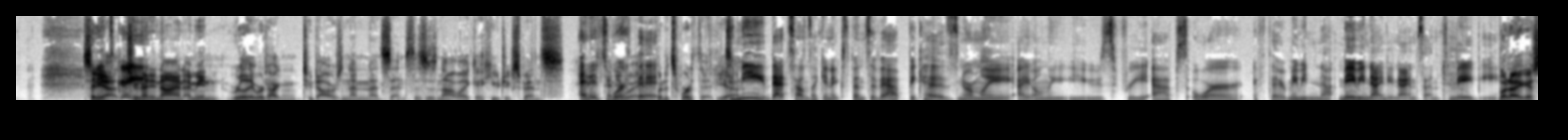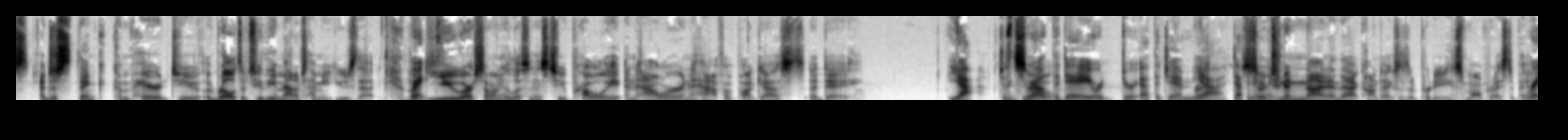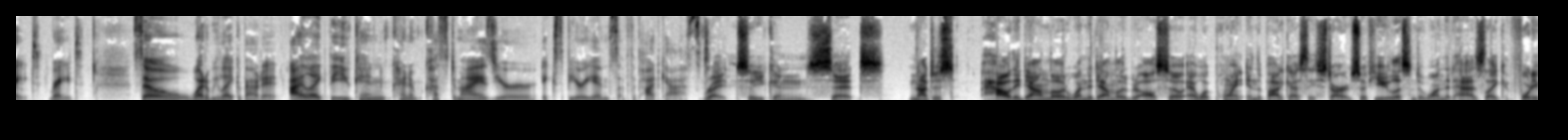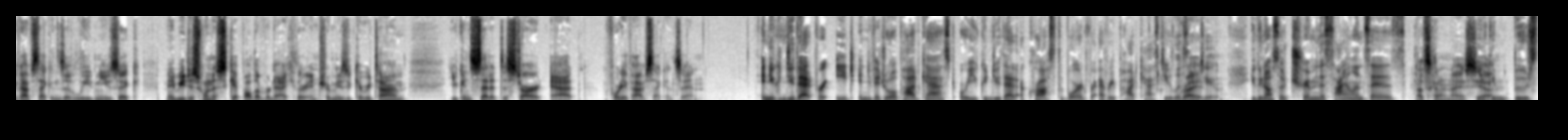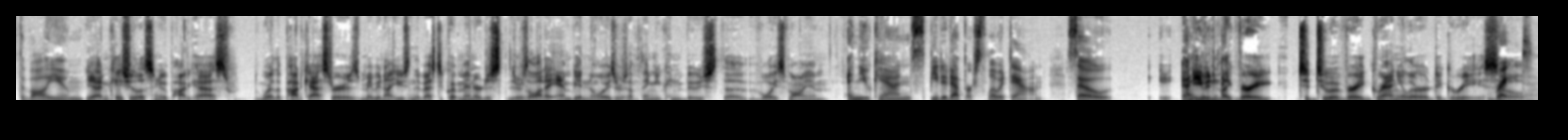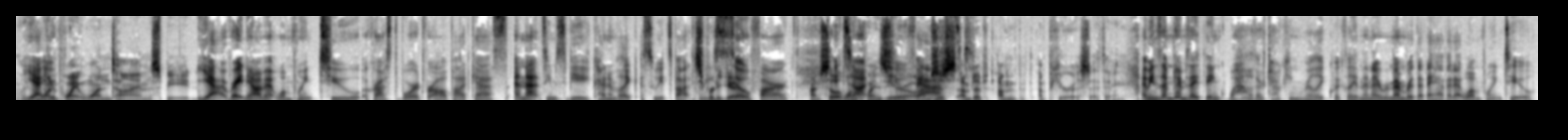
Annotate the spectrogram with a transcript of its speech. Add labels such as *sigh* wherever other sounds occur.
So But yeah, two ninety nine. I mean, really, we're talking two dollars and ninety nine cents. This is not like a huge expense, And it's anyway, worth it. but it's worth it. Yeah, To me, that sounds like an expensive app because normally I only use free apps or if they're maybe not maybe 99 cents, maybe. But I guess I just think compared to relative to the amount of time you use that, like Right. you are someone who listens to probably an hour and a half of podcasts a day. Yeah, just And throughout so- the day or at the gym. Right? Yeah, definitely. So two ninety nine in that context is a pretty small price to pay. Right, right. So, what do we like about it? I like that you can kind of customize your experience of the podcast. Right. So you can set not just how they download, when they download, but also at what point in the podcast they start. So if you listen to one that has like 45 seconds of lead music, maybe you just want to skip all the vernacular intro music every time, you can set it to start at 45 seconds in. And you can do that for each individual podcast, or you can do that across the board for every podcast you listen Right. to. You can also trim the silences. That's kind of nice. Yeah. You can boost the volume. Yeah. In case you're listening to a podcast where the podcaster is maybe not using the best equipment or just there's a lot of ambient noise or something, you can boost the voice volume. and you can speed it up or slow it down. So, And I even think- like very to, to a very granular degree. So Right. like Yeah, 1.1 times speed. yeah, right now I'm at 1.2 across the board for all podcasts, and that seems to be kind of like a sweet spot me pretty good. so far. I'm still It's at not 1.0. I'm just I'm just I'm a purist, I think. I mean, sometimes I think, wow, they're talking really quickly, and then I remember that I have it at 1.2,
